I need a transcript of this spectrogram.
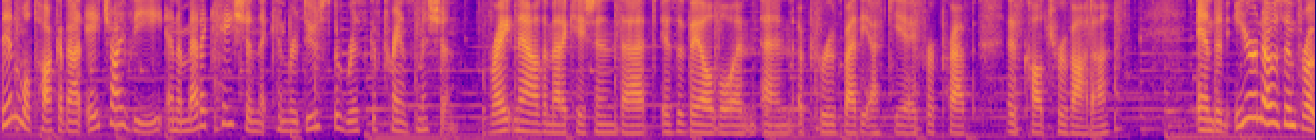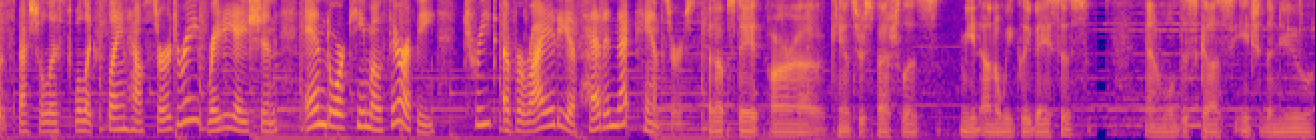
Then we'll talk about HIV and a medication that can reduce the risk of transmission. Right now, the medication that is available and, and approved by the FDA for PrEP is called Truvada. And an ear, nose, and throat specialist will explain how surgery, radiation, and or chemotherapy treat a variety of head and neck cancers. At Upstate, our uh, cancer specialists meet on a weekly basis, and we'll discuss each of the new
